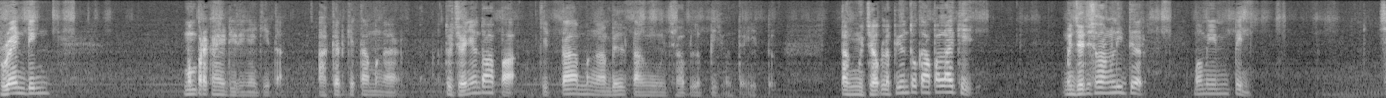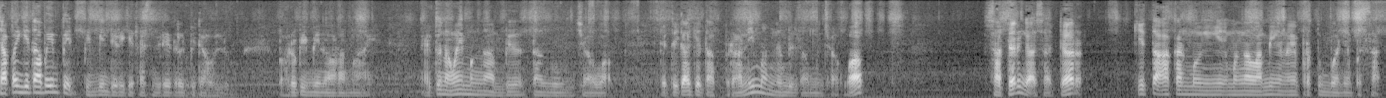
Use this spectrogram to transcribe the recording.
branding memperkaya dirinya kita agar kita tujuannya untuk apa? Kita mengambil tanggung jawab lebih untuk itu. Tanggung jawab lebih untuk apa lagi? Menjadi seorang leader, memimpin. Siapa yang kita pimpin? Pimpin diri kita sendiri terlebih dahulu, baru pimpin orang lain. Nah, itu namanya mengambil tanggung jawab. Ketika kita berani mengambil tanggung jawab, sadar nggak sadar, kita akan mengalami yang namanya pertumbuhan yang pesat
